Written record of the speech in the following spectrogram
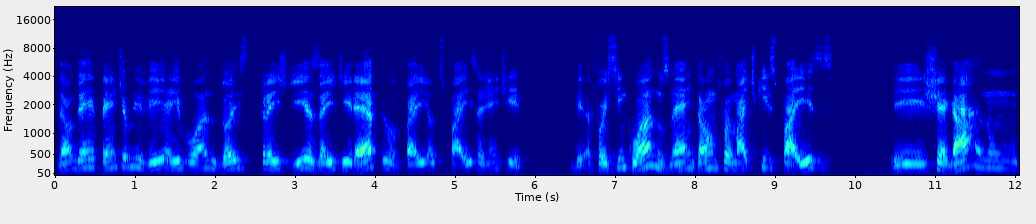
Então, de repente, eu me vi aí voando dois, três dias aí direto para ir em outros países. A gente foi cinco anos, né? Então, foi mais de 15 países. E chegar num.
